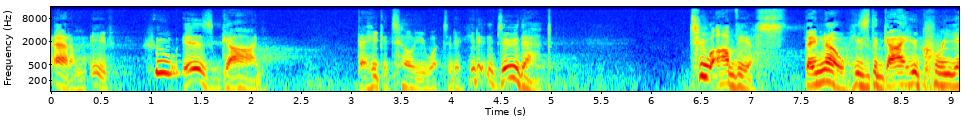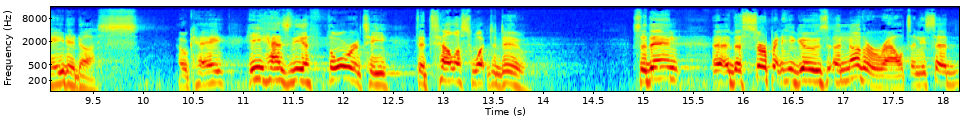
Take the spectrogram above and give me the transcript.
Adam, Eve, who is God that he could tell you what to do? He didn't do that. Too obvious. They know he's the guy who created us, okay? He has the authority to tell us what to do. So then uh, the serpent, he goes another route and he said,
